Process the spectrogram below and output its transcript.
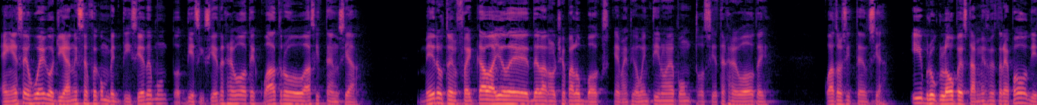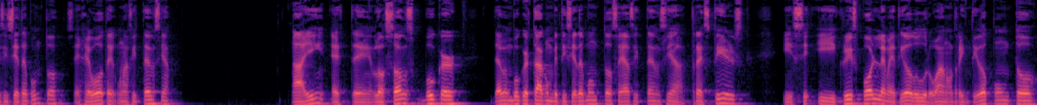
En ese juego Giannis se fue con 27 puntos, 17 rebotes, 4 asistencias. Middleton fue el caballo de, de la noche para los Bucks, que metió 29 puntos, 7 rebotes, 4 asistencias. Y Brook López también se estrepó, 17 puntos, 6 rebotes, una asistencia. Ahí, este, los Suns, Booker, Devin Booker estaba con 27 puntos, 6 asistencias, 3 steals. Y, y Chris Paul le metió duro, bueno, 32 puntos,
